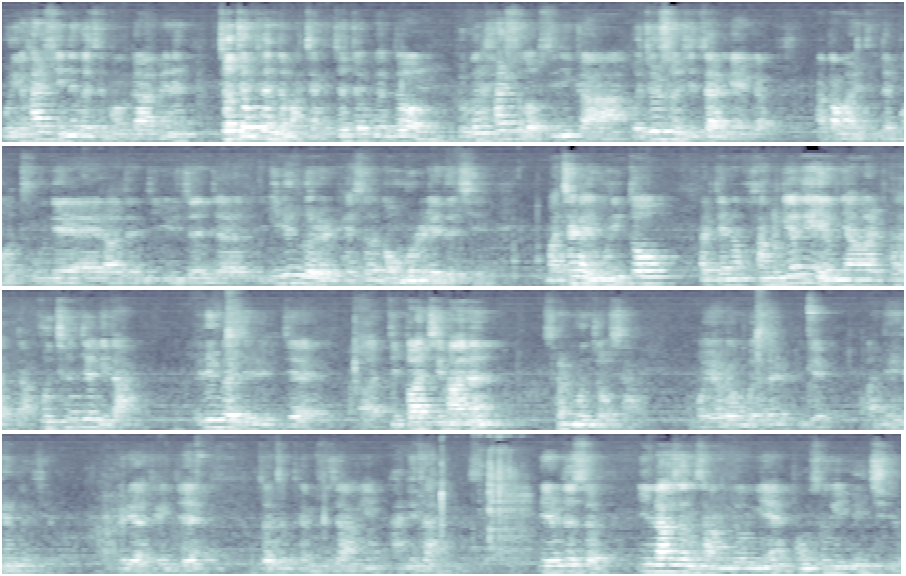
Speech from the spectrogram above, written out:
우리가 할 수 있는 것은 뭔가 하면은 저쪽 편도 마찬가지. 저쪽 편도 그건 할 수가 없으니까 어쩔 수 없이 있다는 게 아니라 아까 말했던 대로 뭐 두뇌라든지 유전자라든지 이런 거를 해서 논문을 내듯이 마찬가지 우리 또할 때는 환경의 영향을 받았다. 후천적이다. 이런 것을 이제 어, 뒷받침하는 설문조사 뭐 이런 것을 이제 어, 내는 거죠. 그래야지 이제 저쪽 편 주장이 아니다는 것을. 예를 들어서 일란성 상동의 동성애 일치율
